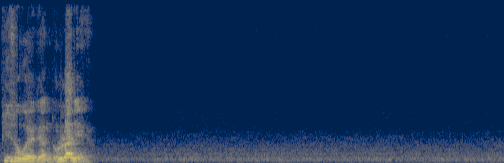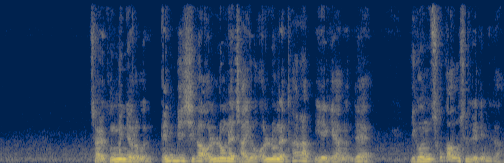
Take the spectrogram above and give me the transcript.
비속어에 대한 논란이에요. 자, 국민 여러분, MBC가 언론의 자유, 언론의 탄압 얘기하는데 이건 속아 웃을 일입니다.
